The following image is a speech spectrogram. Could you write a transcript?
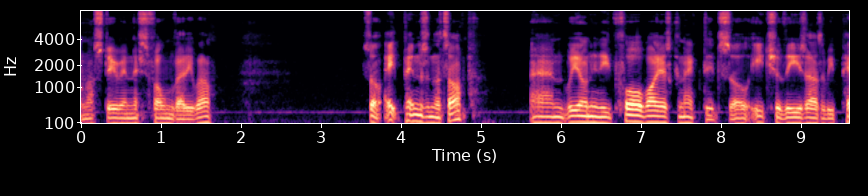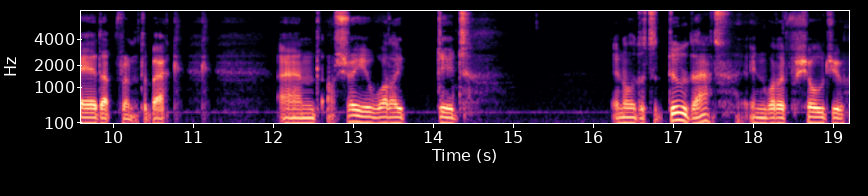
not steering this phone very well. So eight pins in the top and we only need four wires connected. So each of these are to be paired up front to back. And I'll show you what I did in order to do that in what I've showed you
